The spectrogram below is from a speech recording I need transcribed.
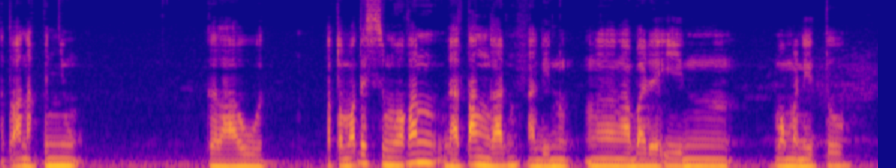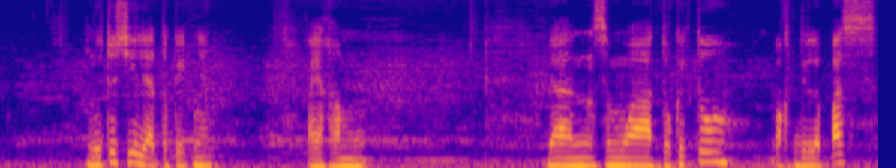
atau anak penyu ke laut. Otomatis semua kan datang kan, Nadine ngabadain momen itu. Lucu sih lihat tukiknya. Kayak kamu. Dan semua tukik tuh waktu dilepas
